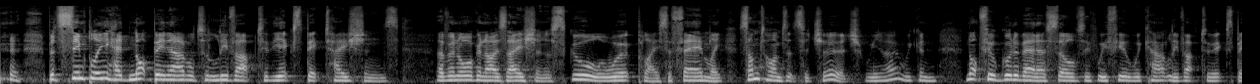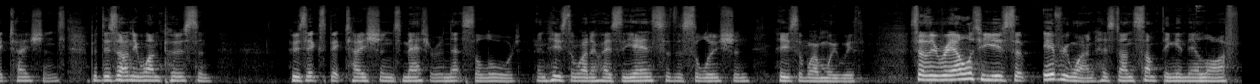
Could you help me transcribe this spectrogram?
but simply had not been able to live up to the expectations of an organisation, a school, a workplace, a family. Sometimes it's a church, you know. We can not feel good about ourselves if we feel we can't live up to expectations. But there's only one person whose expectations matter, and that's the Lord. And He's the one who has the answer, the solution. He's the one we're with. So the reality is that everyone has done something in their life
